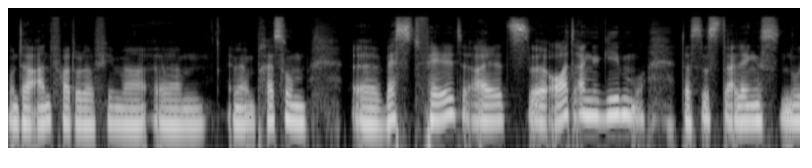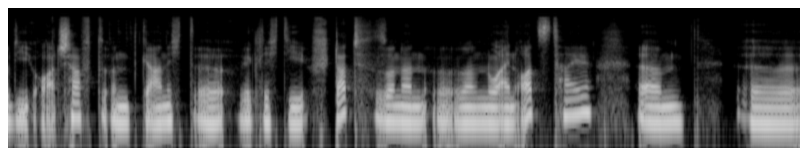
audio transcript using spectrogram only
unter Anfahrt oder vielmehr ähm, im Impressum äh, Westfeld als äh, Ort angegeben. Das ist allerdings nur die Ortschaft und gar nicht äh, wirklich die Stadt, sondern, äh, sondern nur ein Ortsteil. Ähm, äh,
